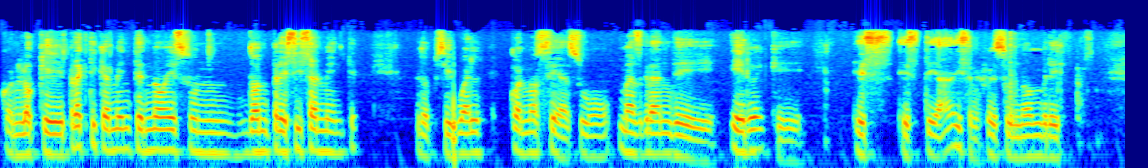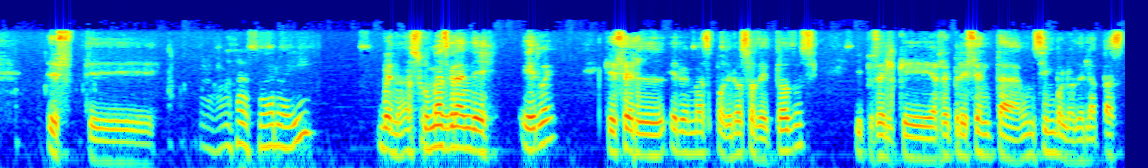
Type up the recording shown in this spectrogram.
con lo que prácticamente no es un don precisamente, pero pues igual conoce a su más grande héroe que es este, ay, se me fue su nombre, este, conoce a su héroe ahí. Bueno, a su más grande héroe, que es el héroe más poderoso de todos y pues el que representa un símbolo de la paz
